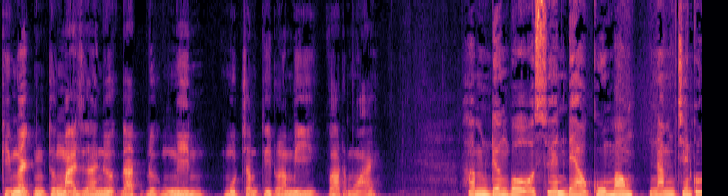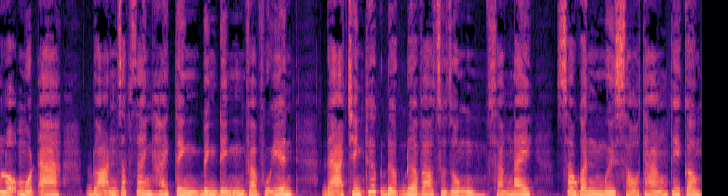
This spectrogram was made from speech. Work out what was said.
Kim ngạch thương mại giữa hai nước đạt được 1.100 tỷ đô la Mỹ vào năm ngoái. Hầm đường bộ xuyên đèo Cù Mông nằm trên quốc lộ 1A, đoạn giáp danh hai tỉnh Bình Định và Phú Yên đã chính thức được đưa vào sử dụng sáng nay sau gần 16 tháng thi công.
